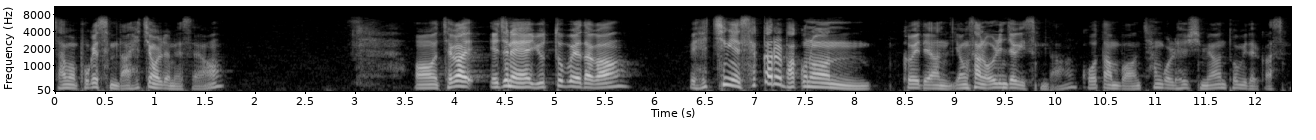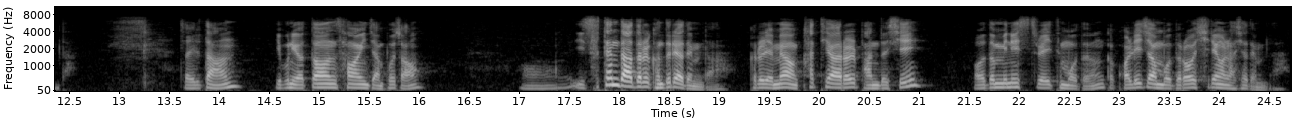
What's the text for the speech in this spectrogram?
자 한번 보겠습니다. 해칭 관련해서요. 어 제가 예전에 유튜브에다가 그 해칭의 색깔을 바꾸는 그에 대한 영상을 올린 적이 있습니다. 그것도 한번 참고를 해주시면 도움이 될 것 같습니다. 자 일단 이분이 어떤 상황인지 한번 보죠. 어, 이 standard를 건드려야 됩니다 그러려면 CATIA를 반드시 administrate 모드 그러니까 관리자 모드로 실행을 하셔야 됩니다.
